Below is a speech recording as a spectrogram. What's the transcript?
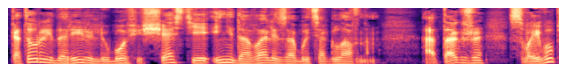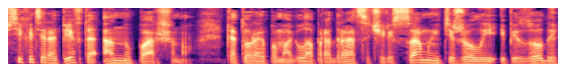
которые дарили любовь и счастье и не давали забыть о главном — а также своего психотерапевта Анну Паршину, которая помогла продраться через самые тяжелые эпизоды,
